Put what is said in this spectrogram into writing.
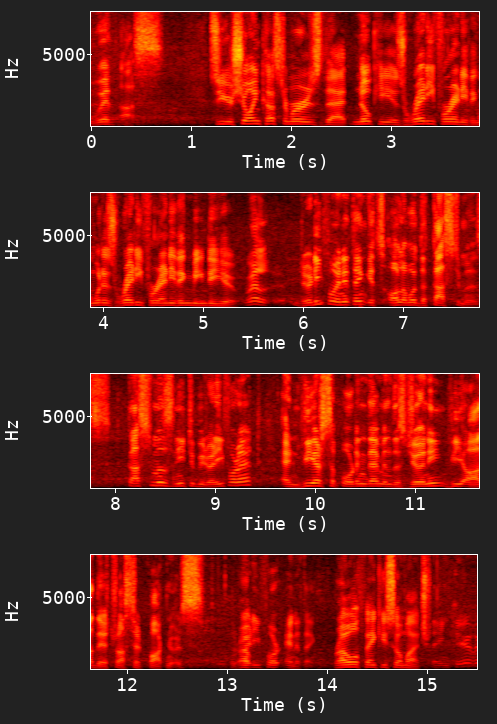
with us. So you're showing customers that Nokia is ready for anything. What does ready for anything mean to you? Well, ready for anything, it's all about the customers. Customers need to be ready for it, and we are supporting them in this journey. We are their trusted partners ready for anything. Rahul, thank you so much. Thank you.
